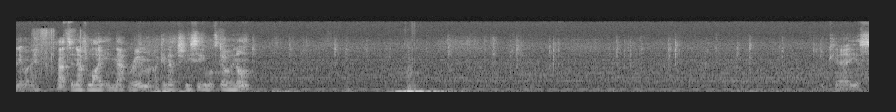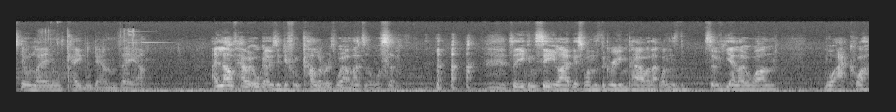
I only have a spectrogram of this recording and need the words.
Anyway, that's enough light in that room. I can actually see what's going on. Okay, you're still laying all the cable down there. I love how it all goes a different colour as well. That's awesome. so you can see like this one's the green power, that one's the sort of yellow one, more aqua.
